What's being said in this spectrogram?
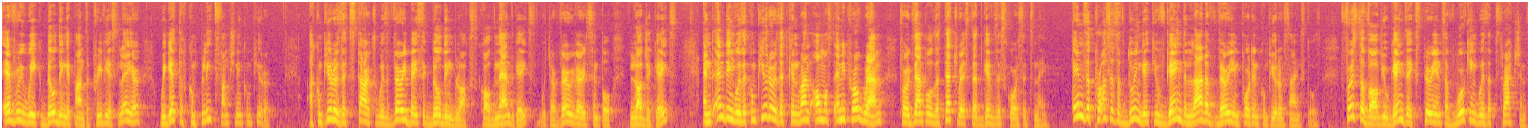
every week building upon the previous layer, we get a complete functioning computer. A computer that starts with very basic building blocks called NAND gates, which are very, very simple logic gates, and ending with a computer that can run almost any program, for example, the Tetris that gives this course its name. In the process of doing it, you've gained a lot of very important computer science tools. First of all, you gain the experience of working with abstractions,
